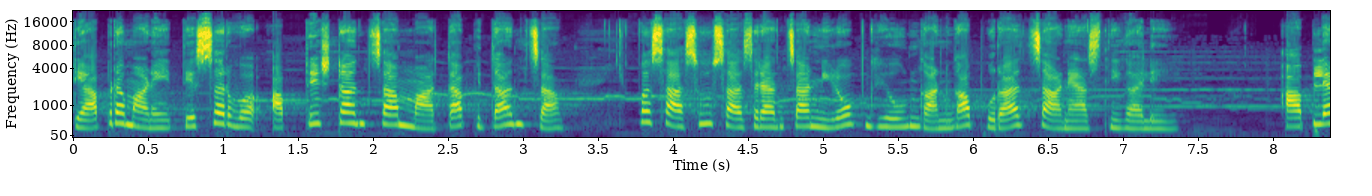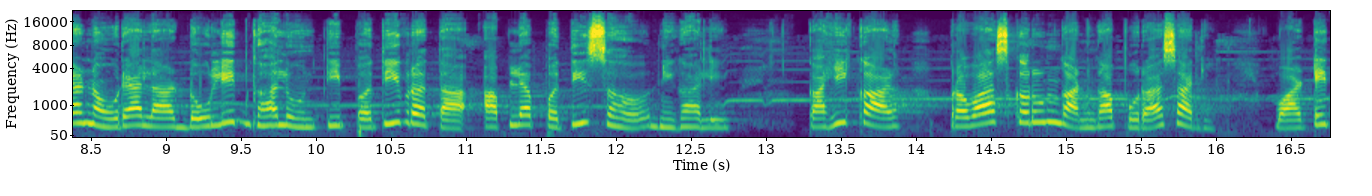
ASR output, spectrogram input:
त्याप्रमाणे ते सर्व आपतेष्टांचा माता पितांचा व सासू सासऱ्यांचा निरोप घेऊन गाणगापुरात जाण्यास निघाले. आपल्या नवऱ्याला डोलीत घालून ती पतिव्रता आपल्या पतीसह निघाली. काही काळ प्रवास करून गाणगापुरास आली. वाटेत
